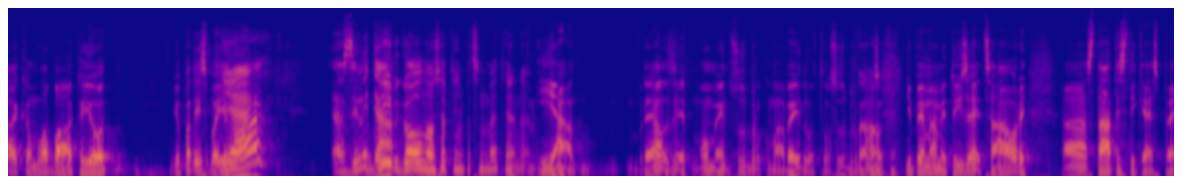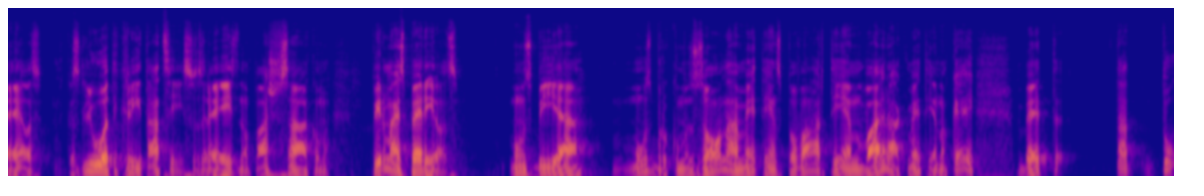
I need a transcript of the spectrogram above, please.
laikam labāka, jo, jo patiesībā, ja, Jā, zini, kā divi goli no 17 metieniem. Jā, realizēt momentus uzbrukumā, veidot tos uzbrukumus. Ah, ok. Ja, piemēram, ja tu izēji cauri uh, statistikai spēles, kas ļoti krīt acīs uzreiz no paša sākuma, pirmais periods mums bija uzbrukuma zonā, metiens pa vārtiem, vairāk metienu, ok, bet tā tu,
